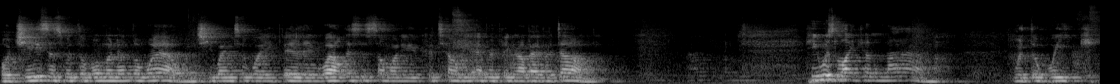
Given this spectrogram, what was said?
Or Jesus with the woman at the well, and she went away feeling, Well, this is someone who could tell me everything I've ever done. He was like a lamb with the weak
